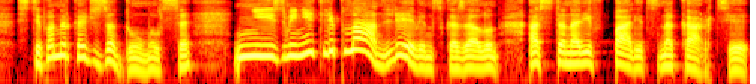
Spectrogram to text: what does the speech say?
— Степан Аркадьевич задумался. «Не изменить ли план, Левин?» — сказал он, остановив палец на карте.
